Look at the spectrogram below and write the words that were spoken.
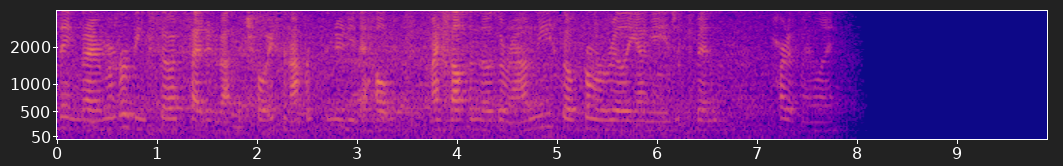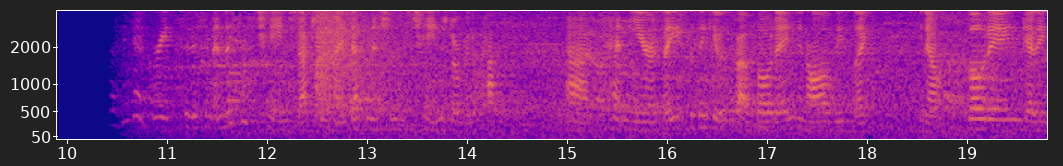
thing, but I remember being so excited about the choice and opportunity to help myself and those around me. So from a really young age, it's been part of my life. I think a great citizen, and this has changed actually, my definition has changed over the past uh, 10 years. I used to think it was about voting and all of these like you know, voting, getting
